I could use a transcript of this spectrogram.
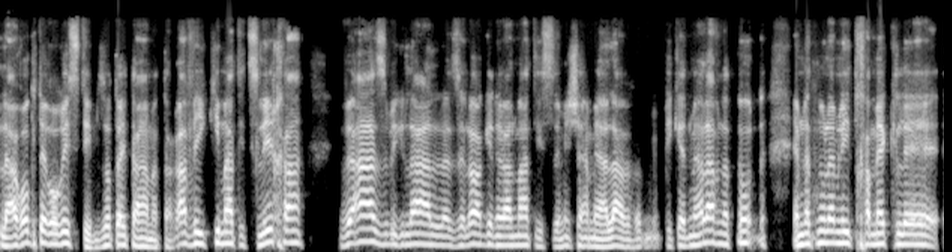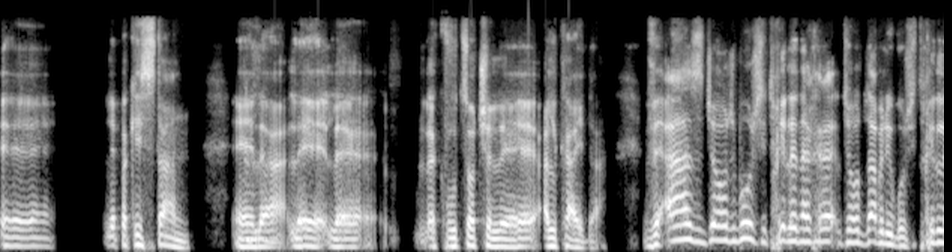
להרוג טרוריסטים, זאת הייתה המטרה והיא כמעט הצליחה, ואז בגלל, זה לא הגנרל מטיס, זה מי שהיה מעליו, פיקד מעליו, נתנו, הם נתנו להם להתחמק ל, אה, לפקיסטן, אה, נכון. לקבוצות של אה, אל-קאעידה. ואז ג'ורג' בוש התחיל, לנח... ג'ורג' W בוש התחיל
